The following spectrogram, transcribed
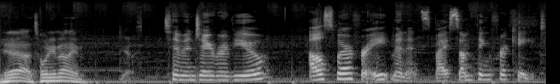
Yeah, 29. Yes. Tim and Jay review Elsewhere for 8 Minutes by Something for Kate.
